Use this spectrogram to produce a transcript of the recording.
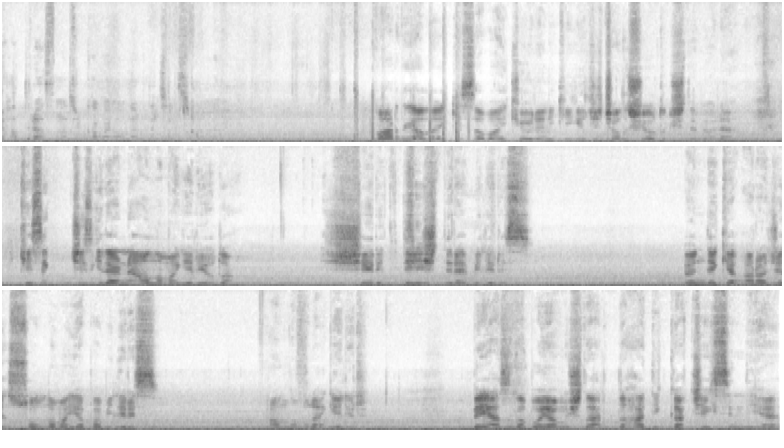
Rahattır aslında Türk Hava Yolları'nda çalışmak. Vardiyalı iki sabah iki öğlen iki gece çalışıyorduk işte böyle. Kesik çizgiler ne anlama geliyordu? Şerit değiştirebiliriz. Öndeki aracı sollama yapabiliriz. Anlamına gelir. Beyazla boyamışlar daha dikkat çeksin diye.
